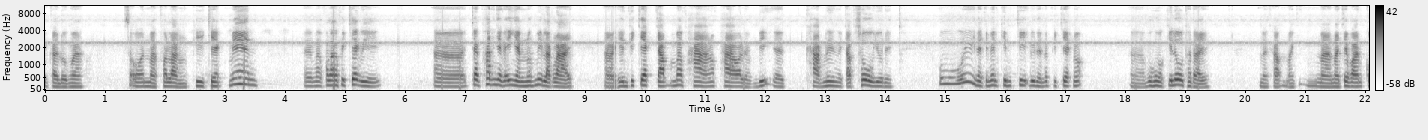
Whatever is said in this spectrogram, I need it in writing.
บกันลงมาสะออนหมากฝรั่งพี่แจ็คแม่นเออหมากฝรั่งพี่แจ็คนี่อ่าจักพันธุ์ยังกับอีหยังเนาะมีหลากหลายอ่าเห็นพี่แจ็คจับมะพร้าวมะพร้าวอะไรบิเอ่อขางนึงจับโซ่อยู่นี่โอ้ยน่าจะเป็นกิมจิดูนั่นเนาะพี่แจ็คเนาะอ่าบ่ฮู้ว่ากิโลเท่าใดนะครับนานาน่าจะหวานก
